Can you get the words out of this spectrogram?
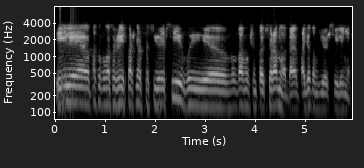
Или, поскольку у вас уже есть партнерство с UFC, вы, вам, в общем-то, все равно, да, пойдет он в UFC или нет?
